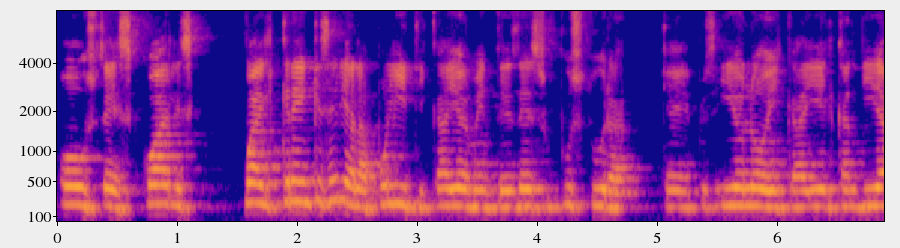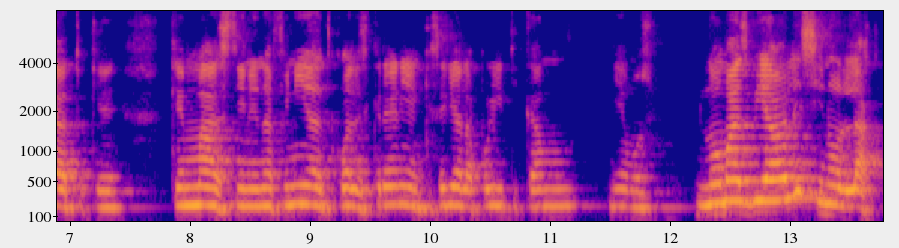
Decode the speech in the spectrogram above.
¿O ustedes cuáles, cuál creen que sería la política? Y obviamente desde su postura que, pues, ideológica y el candidato que, que más tienen afinidad, ¿cuáles creerían que sería la política, digamos, no más viable, sino la,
